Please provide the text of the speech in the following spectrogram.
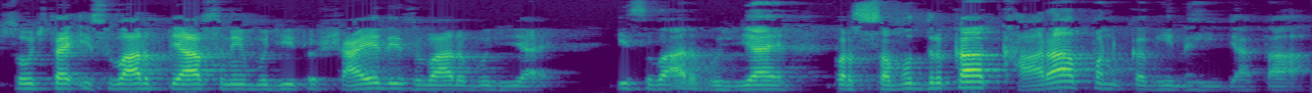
सोचता है, इस बार प्यास नहीं बुझी तो शायद इस बार बुझ जाए। इस बार बुझ जाए, पर समुद्र का खारापन कभी नहीं जाता।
